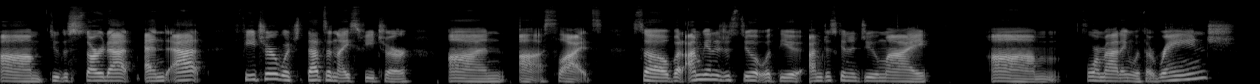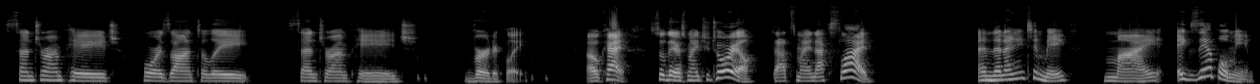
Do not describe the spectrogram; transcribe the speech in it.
um, do the start at, end at feature, which that's a nice feature on uh, slides. So, but I'm going to just do it with the, I'm just going to do my um, formatting with arrange, center on page, horizontally, center on page, vertically. Okay, so there's my tutorial. That's my next slide. And then I need to make my example meme.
